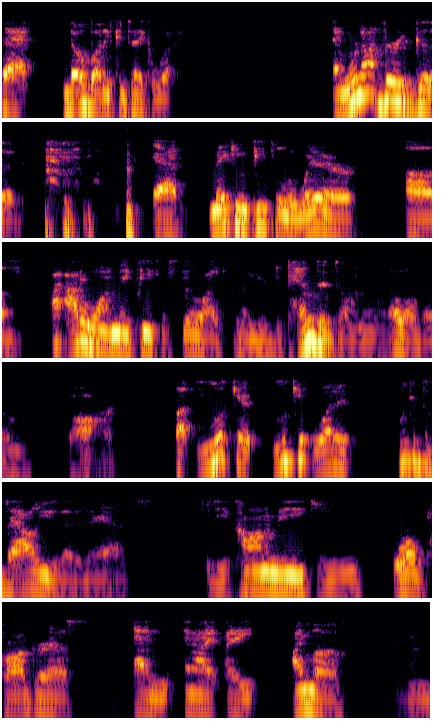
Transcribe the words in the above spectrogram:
that nobody can take away. And we're not very good at making people aware of. I, I don't want to make people feel like you know you're dependent on oil, although you are. But look at look at what it look at the value that it adds to the economy, to world progress, and and I, I I'm a you know,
